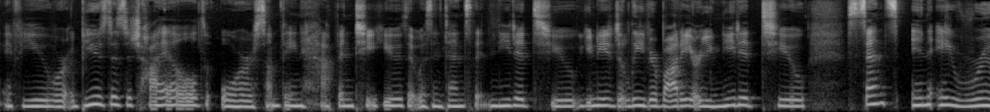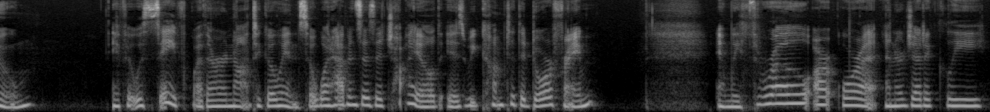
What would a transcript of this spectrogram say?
if you were abused as a child or something happened to you that was intense that needed to you needed to leave your body or you needed to sense in a room if it was safe whether or not to go in. So what happens as a child is we come to the door frame and we throw our aura energetically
